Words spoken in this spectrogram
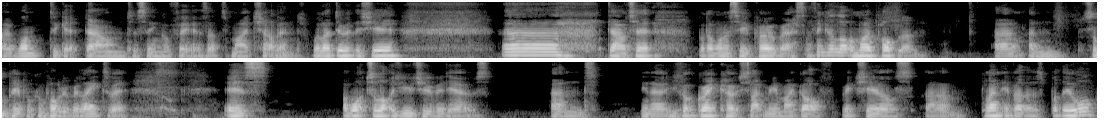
I want to get down to single figures. That's my challenge. Will I do it this year? Uh, doubt it, but I want to see progress. I think a lot of my problem, um, and some people can probably relate to it, is I watch a lot of YouTube videos and you know, you've got great coaches like me and my golf, Rick Shields, um, plenty of others, but they all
